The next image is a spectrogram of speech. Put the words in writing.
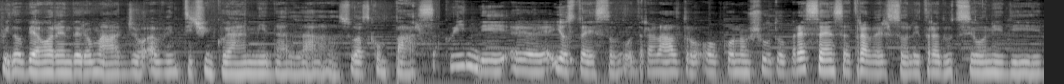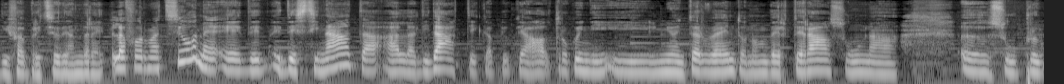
cui dobbiamo rendere omaggio a 25 anni dalla sua scomparsa. Quindi eh, io stesso, tra l'altro, ho conosciuto Brassens attraverso le traduzioni di, di Fabrizio De André. La formazione è, de- è, destinata alla didattica più che altro, quindi il mio intervento non verterà su una eh, su pr-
